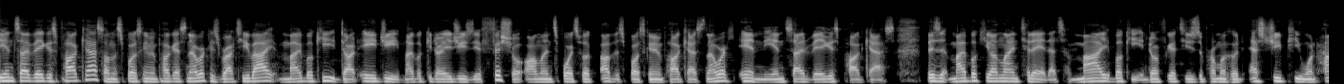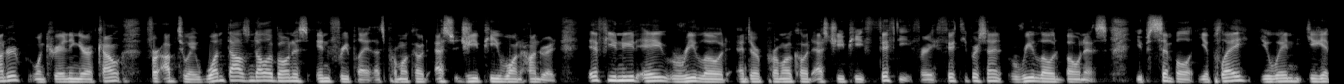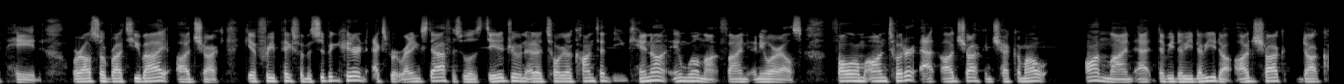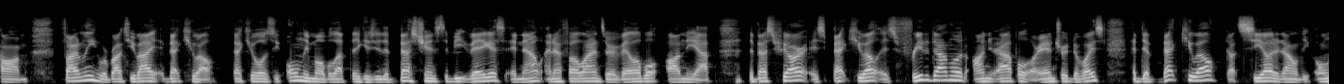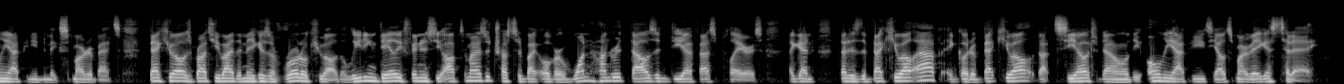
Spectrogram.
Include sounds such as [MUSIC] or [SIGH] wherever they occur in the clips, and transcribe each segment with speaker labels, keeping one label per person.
Speaker 1: The Inside Vegas podcast on the Sports Gambling Podcast Network is brought to you by MyBookie.ag. MyBookie.ag is the official online sportsbook of the Sports Gambling Podcast Network and the Inside Vegas podcast. Visit MyBookie online today. That's MyBookie. And don't forget to use the promo code SGP100 when creating your account for up to a $1,000 bonus in free play. That's promo code SGP100. If you need a reload, enter promo code SGP50 for a 50% reload bonus. You simple, you play, you win, you get paid. We're also brought to you by Oddshark. Get free picks from the supercomputer and expert writing staff, as well as data driven editorial content that you cannot and will not find anywhere else. Follow them on Twitter at Oddshark and check them out online at www.oddshark.com. Finally, we're brought to you by BetQL. BetQL is the only mobile app that gives you the best chance to beat Vegas, and now NFL lines are available on the app. The best PR is BetQL is free to download on your Apple or Android device. Head to betql.co to download the only app you need to make smarter bets. BetQL is brought to you by the makers of RotoQL, the leading daily fantasy optimizer trusted by over 100,000 DFS players. Again, that is the BetQL app, and go to betql.co to download the only app you need to outsmart Vegas today.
